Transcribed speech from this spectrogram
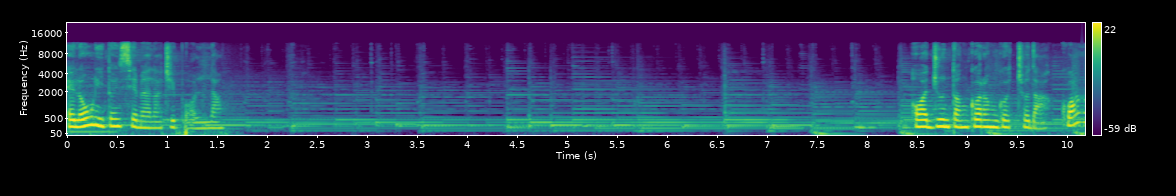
e l'ho unito insieme alla cipolla. Ho aggiunto ancora un goccio d'acqua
